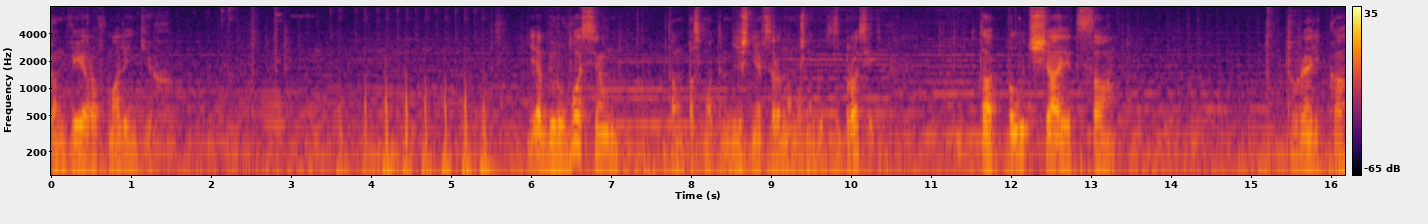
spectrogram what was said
конвейеров маленьких. Я беру 8. Там посмотрим. Лишнее все равно можно будет сбросить. Так, получается... Турелька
